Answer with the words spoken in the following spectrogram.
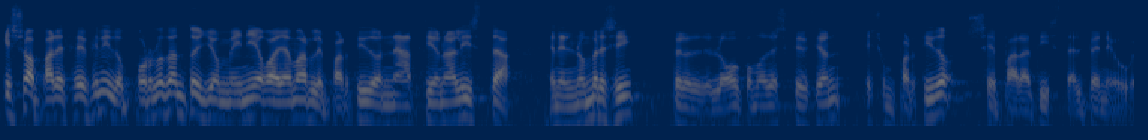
eso aparece definido, por lo tanto yo me niego a llamarle partido nacionalista, en el nombre sí, pero desde luego como descripción es un partido separatista, el PNV.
